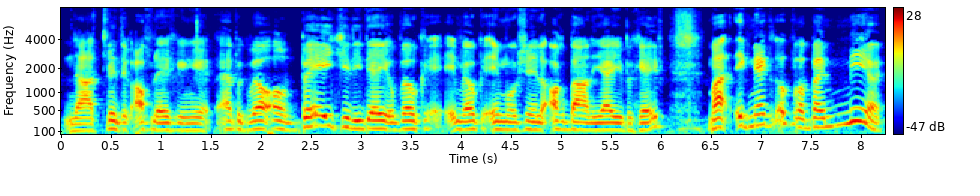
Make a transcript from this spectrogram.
na twintig afleveringen heb ik wel al een beetje het idee op welke, in welke emotionele achtbanen jij je begeeft. Maar ik merk het ook wel bij meer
